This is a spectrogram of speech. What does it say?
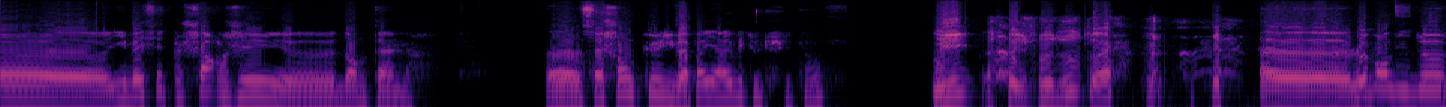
euh, il va essayer de te charger euh, Dantal. Euh, sachant qu'il va pas y arriver tout de suite. hein. Oui, je me doute, ouais. Euh, le bandit 2,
